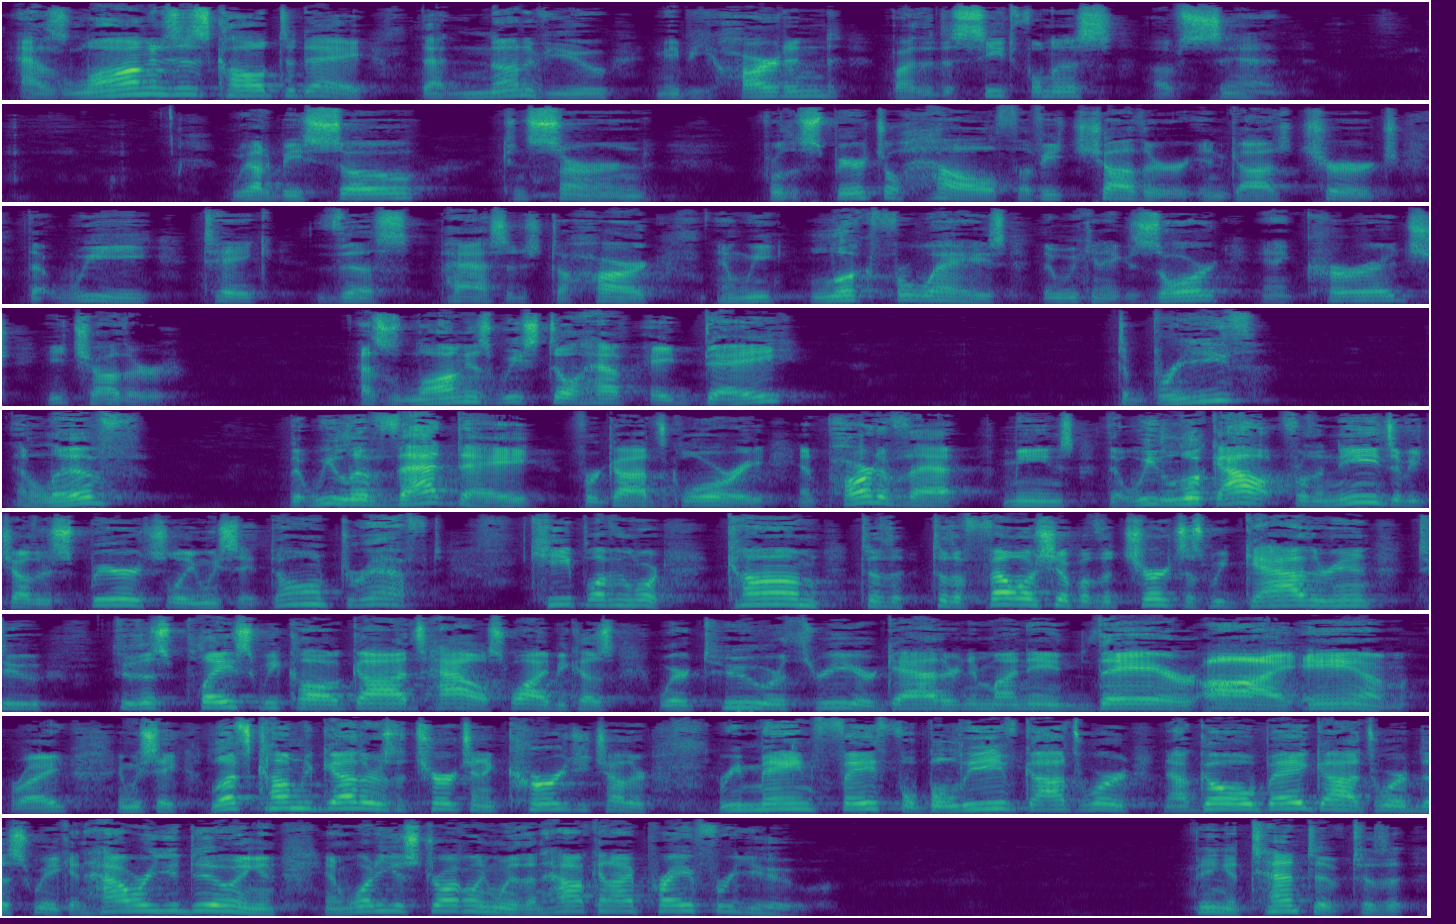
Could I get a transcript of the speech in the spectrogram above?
as long as it is called today, that none of you may be hardened by the deceitfulness of sin. We ought to be so concerned for the spiritual health of each other in God's church that we take this passage to heart and we look for ways that we can exhort and encourage each other as long as we still have a day to breathe and live, that we live that day for God's glory. And part of that means that we look out for the needs of each other spiritually and we say, don't drift. Keep loving the Lord. Come to the, to the fellowship of the church as we gather in to to this place we call God's house. Why? Because where two or three are gathered in my name, there I am, right? And we say, let's come together as a church and encourage each other. Remain faithful. Believe God's word. Now go obey God's word this week. And how are you doing? And, and what are you struggling with? And how can I pray for you? Being attentive to the,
